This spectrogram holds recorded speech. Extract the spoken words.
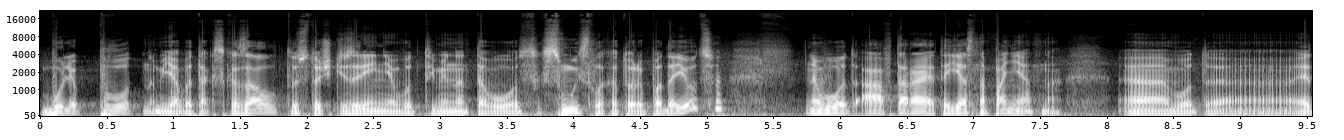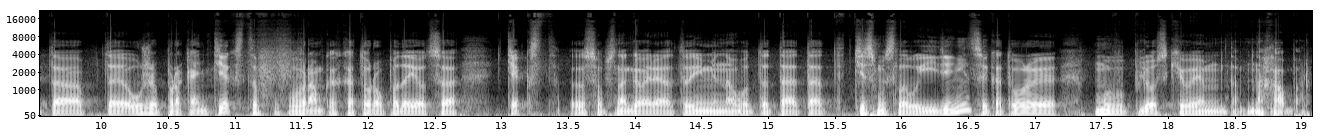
более плотным, я бы так сказал, то есть с точки зрения вот именно того смысла, который подается. Вот. А вторая – это ясно-понятно. Э, вот. Это уже про контекст, в рамках которого подается текст, собственно говоря, это именно вот это, это те смысловые единицы, которые мы выплескиваем там, на хабар.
